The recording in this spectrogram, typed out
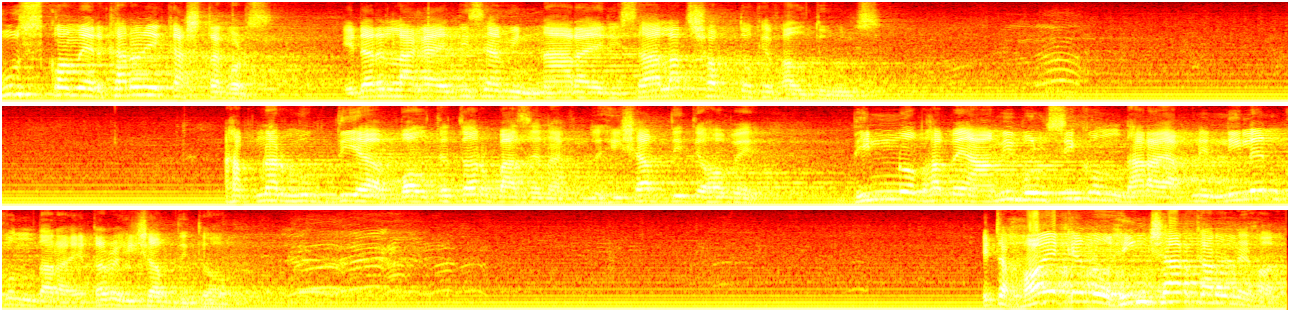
বুঝ কমের কারণে কাজটা করছে। এটারে লাগাই দিছে আমি নারায় রিসালাত শব্দকে ফালতু বলছি। আপনার মুখ দিয়া বলতে তো আর বাজে না, কিন্তু হিসাব দিতে হবে, ভিন্নভাবে আমি বলছি কোন ধারায়, আপনি নিলেন কোন ধারায়, এটারও হিসাব দিতে হবে। এটা হয় কেন? হিংসার কারণে হয়।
